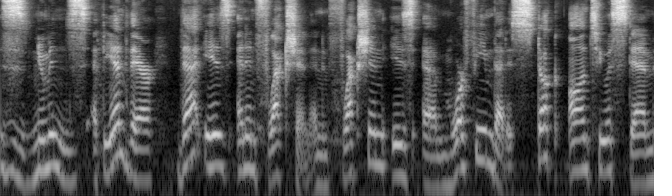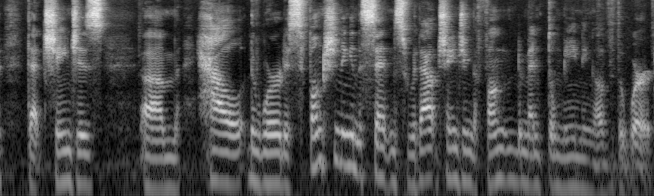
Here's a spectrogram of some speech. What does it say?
z, Newman's at the end there, that is an inflection. An inflection is a morpheme that is stuck onto a stem that changes um, how the word is functioning in the sentence without changing the fundamental meaning of the word.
